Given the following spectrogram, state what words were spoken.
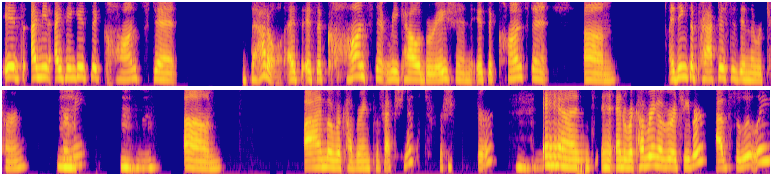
it's, I mean, I think it's a constant battle it's it's a constant recalibration it's a constant um i think the practice is in the return for mm me mm-hmm. um i'm a recovering perfectionist for sure mm-hmm. and and a recovering overachiever absolutely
